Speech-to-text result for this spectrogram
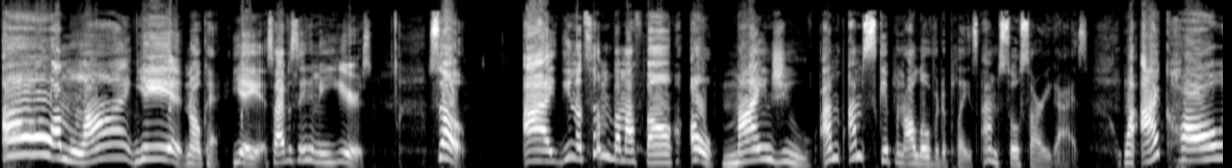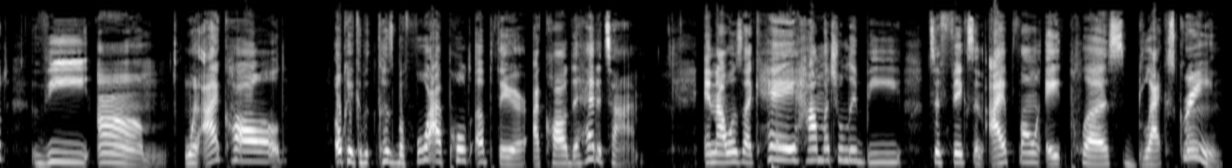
Oh, I'm lying. Yeah, yeah. No, okay. Yeah, yeah. So I haven't seen him in years. So I, you know, tell him about my phone. Oh, mind you, I'm I'm skipping all over the place. I'm so sorry, guys. When I called the um when I called okay, because before I pulled up there, I called ahead of time. And I was like, hey, how much will it be to fix an iPhone 8 Plus black screen?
